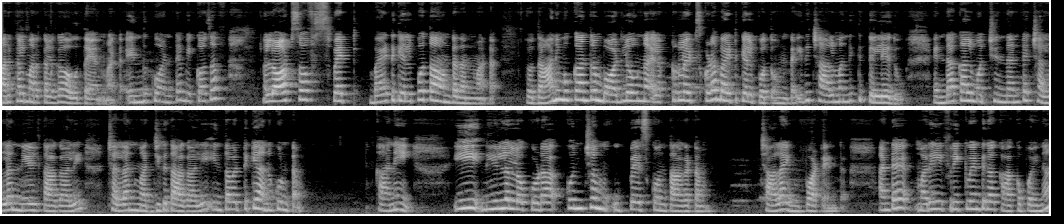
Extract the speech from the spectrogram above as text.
మరకలు మరకలుగా అవుతాయి అనమాట ఎందుకు అంటే because of lots of sweat బయటకు వెళ్ళిపోతూ ఉంటుంది అనమాట సో దాని ముఖాంతరం బాడీలో ఉన్న ఎలక్ట్రోలైట్స్ కూడా బయటకు వెళ్ళిపోతూ ఉంటాయి. ఇది చాలా మందికి తెలియదు. ఎండాకాలం వచ్చిందంటే చల్లని నీళ్ళు తాగాలి చల్లని మజ్జిగ తాగాలి ఇంతవట్టికే అనుకుంటాం. కానీ ఈ నీళ్ళల్లో కూడా కొంచెం ఉప్పు వేసుకొని తాగటం చాలా ఇంపార్టెంట్. అంటే మరీ ఫ్రీక్వెంట్గా కాకపోయినా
